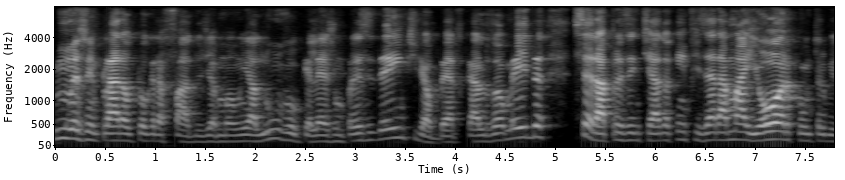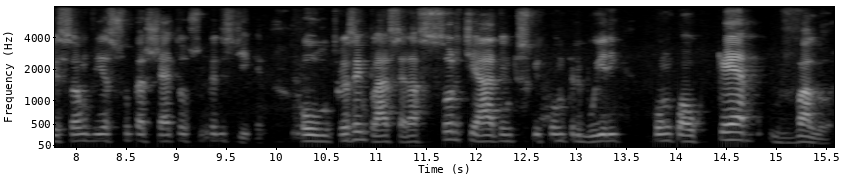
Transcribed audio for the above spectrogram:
Um exemplar autografado de A Mão e a Luva, o que elege um presidente, de Alberto Carlos Almeida, será presenteado a quem fizer a maior contribuição via Superchat ou Super Sticker. Outro exemplar será sorteado entre os que contribuírem com qualquer valor.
